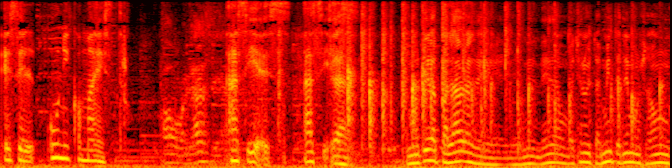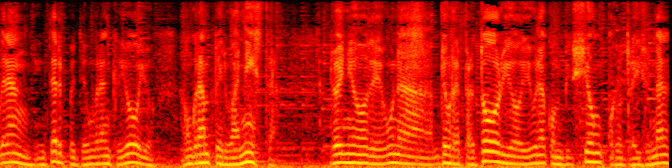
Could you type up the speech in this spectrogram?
es el único maestro. Oh, gracias. Así es, así es. Ya, Emotivas palabras de, de Neda Umbachano y también tenemos a un gran intérprete, un gran criollo, a un gran peruanista, dueño de, una, de un repertorio y una convicción por lo tradicional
